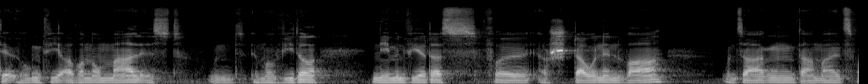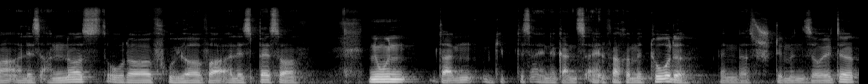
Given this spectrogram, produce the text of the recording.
der irgendwie aber normal ist. Und immer wieder nehmen wir das voll Erstaunen wahr und sagen, damals war alles anders oder früher war alles besser. Nun, dann gibt es eine ganz einfache Methode, wenn das stimmen sollte,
